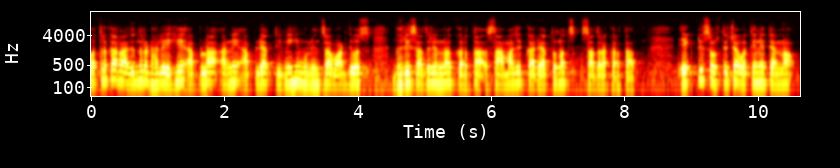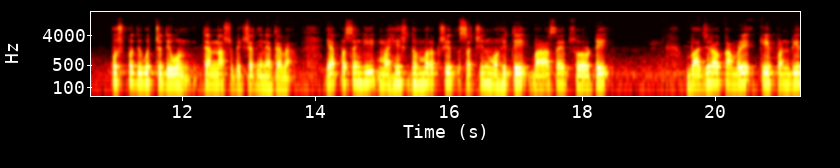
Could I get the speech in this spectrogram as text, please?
पत्रकार राजेंद्र ढाले हे आपला आणि आपल्या तिन्ही मुलींचा वाढदिवस घरी साजरी न करता सामाजिक कार्यातूनच साजरा करतात. एकटी संस्थेच्या वतीने त्यांना पुष्पगुच्छ देऊन त्यांना शुभेच्छा देण्यात आल्या. या प्रसंगी महेश धम्मरक्षित सचिन मोहिते बाळासाहेब सोरटे बाजीराव कांबळे के. पंडित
